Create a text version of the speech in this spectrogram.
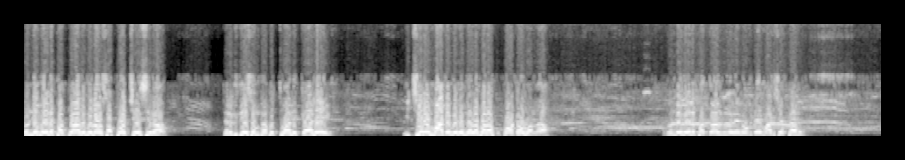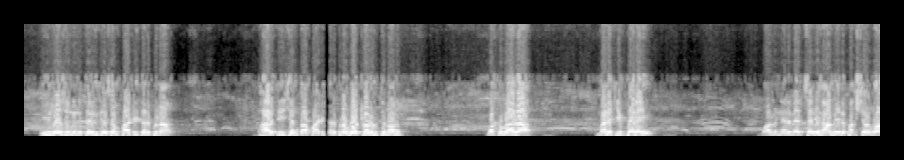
రెండు వేల పద్నాలుగులో సపోర్ట్ చేసిన తెలుగుదేశం ప్రభుత్వానికి కానీ ఇచ్చిన మాట మీద నిలబడకపోవటం వల్ల రెండు వేల పద్నాలుగులో నేను ఒకటే మాట చెప్పాను. ఈ రోజు నేను తెలుగుదేశం పార్టీ తరఫున భారతీయ జనతా పార్టీ తరఫున ఓట్లు అడుగుతున్నాను. ఒకవేళ మనకి ఇవ్వని వాళ్ళు నెరవేర్చని హామీల పక్షంలో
